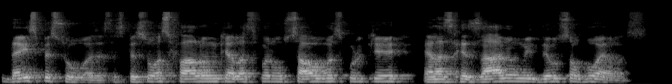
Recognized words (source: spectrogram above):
10 pessoas. Essas pessoas falam que elas foram salvas porque elas rezaram e Deus salvou elas.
